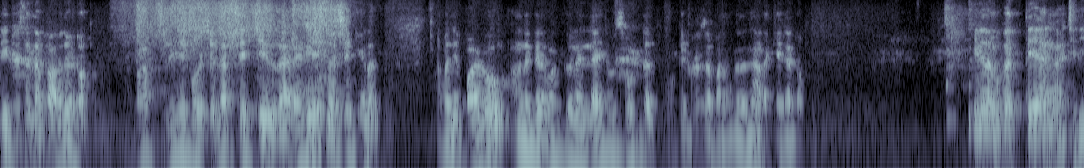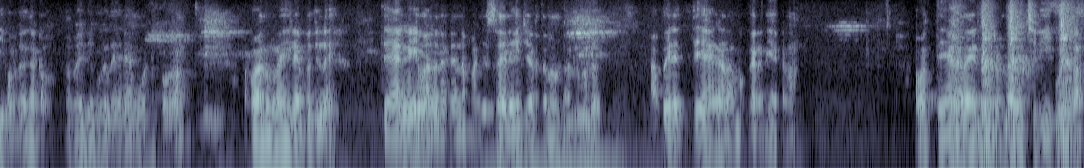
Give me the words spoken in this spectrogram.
ഡീറ്റെയിൽസ് എല്ലാം പറഞ്ഞു കേട്ടോ. അപ്പോൾ നെയ്യൊക്കെ ഒഴിച്ചെല്ലാം സെറ്റ് ചെയ്ത് റെഡി ആക്കി വെച്ചേക്കാണ്. അപ്പോൾ ഇനി പഴവും അതിനൊക്കെ വക്കുകളും എല്ലാ ഐറ്റംസും ഉണ്ട്. ഓക്കെ ഫ്രണ്ട്സ് അപ്പോൾ നമുക്ക് തന്നെ അടയ്ക്കാം കേട്ടോ. ഇനി നമുക്ക് തേങ്ങ ചിരി കൊടുക്കാം കേട്ടോ. അപ്പോൾ ഇനി നമുക്ക് നേരെ അങ്ങോട്ട് പോകാം. അപ്പോൾ നമ്മൾ ഇലപ്പത്തിന് തേങ്ങയും അതിനൊക്കെ തന്നെ പഞ്ചസാരയും ചേർത്താണ് ഉണ്ടാക്കുന്നത് അപ്പോൾ ഇനി തേങ്ങ നമുക്ക് റെഡിയാക്കണം അപ്പോൾ തേങ്ങ ഇട്ടിട്ടുണ്ട് അത് കൊടുക്കാം.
